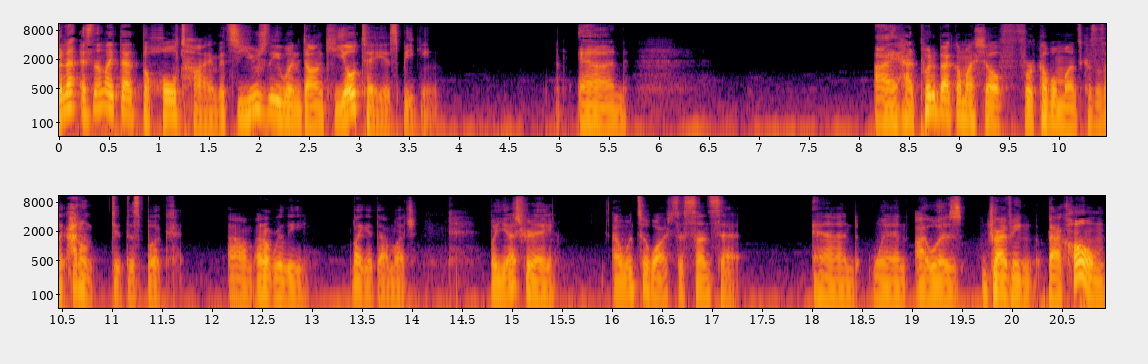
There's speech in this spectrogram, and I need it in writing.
but not, it's not like that the whole time. It's usually when Don Quixote is speaking. And I had put it back on my shelf for a couple months because I was like, I don't get this book. Um, I don't really like it that much. But yesterday, I went to watch the sunset. And when I was driving back home,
